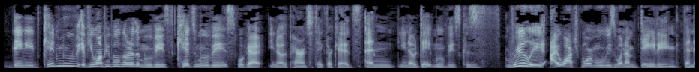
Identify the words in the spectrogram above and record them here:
they need kid movie. If you want people to go to the movies, kids movies will get you know the parents to take their kids, and you know date movies because really I watch more movies when I'm dating than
